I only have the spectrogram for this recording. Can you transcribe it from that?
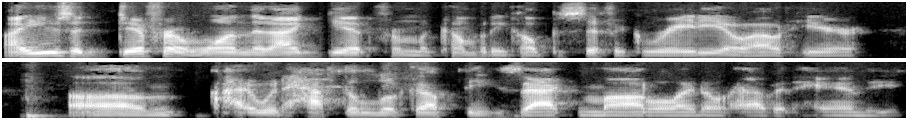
I use a different one that I get from a company called Pacific Radio out here. Um, I would have to look up the exact model. I don't have it handy.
